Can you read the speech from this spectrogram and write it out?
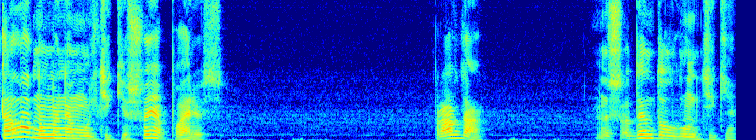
Та ладно, в мене мультики, що я парюсь? Правда? Ну ж один долгун тільки.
